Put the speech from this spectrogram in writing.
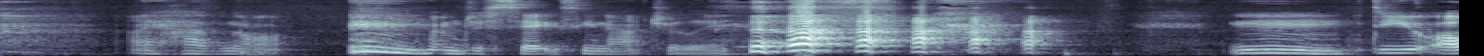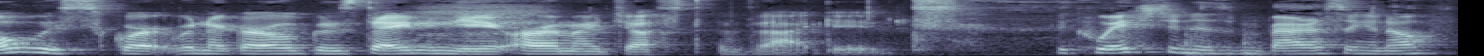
I have not. I'm just sexy naturally. Mm, do you always squirt when a girl goes down on you, or am I just that good? The question is embarrassing enough,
